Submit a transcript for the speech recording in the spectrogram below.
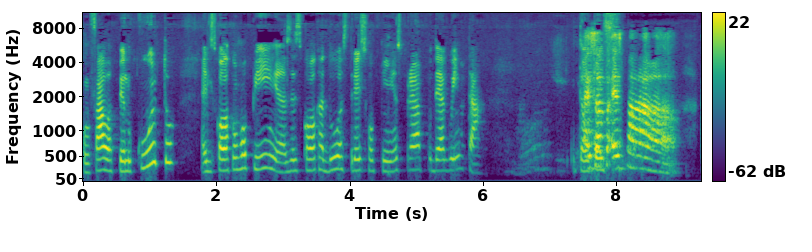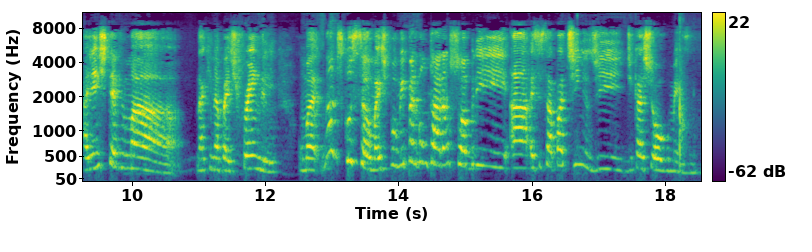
como fala, pelo curto, eles colocam roupinhas, às vezes coloca duas, três roupinhas para poder aguentar. Então, essa, essa... A gente teve uma. Aqui na Pet Friendly, uma. Não discussão, mas tipo, me perguntaram sobre a, esses sapatinhos de, de cachorro mesmo.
